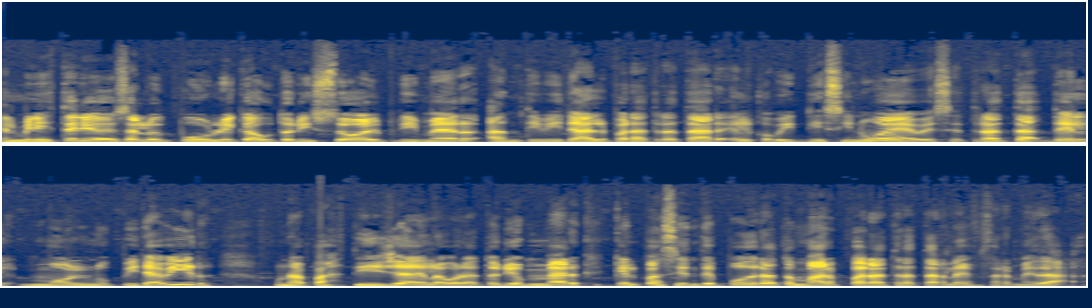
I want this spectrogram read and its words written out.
El Ministerio de Salud Pública autorizó el primer antiviral para tratar el COVID-19. Se trata del Molnupiravir, una pastilla del laboratorio Merck que el paciente podrá tomar para tratar la enfermedad.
